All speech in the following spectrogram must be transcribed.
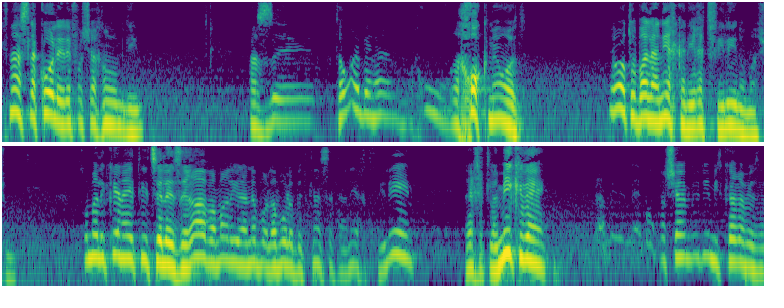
נכנס לכולל, איפה שאנחנו לומדים. אז uh, אתה רואה בן בחור רחוק מאוד. נראה אותו בא להניח כנראה תפילין או משהו. אז הוא אומר לי, כן, הייתי אצל איזה רב, אמר לי לבוא, לבוא לבית כנסת להניח תפילין, ללכת למקווה. ברוך השם, יודעים, מתקרב לזה.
